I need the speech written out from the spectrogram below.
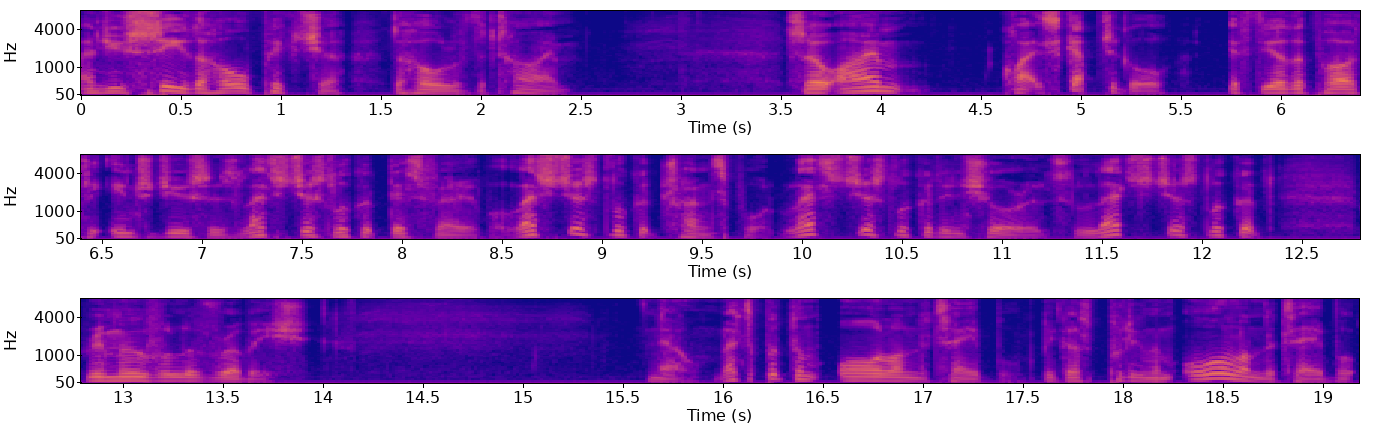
and you see the whole picture the whole of the time. So I'm quite skeptical if the other party introduces, let's just look at this variable, let's just look at transport, let's just look at insurance, let's just look at removal of rubbish. No, let's put them all on the table because putting them all on the table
